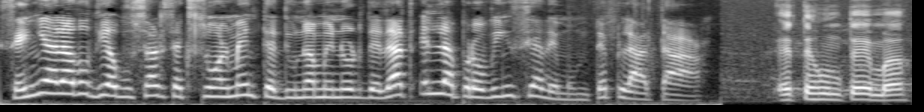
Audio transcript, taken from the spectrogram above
señalado de abusar sexualmente de una menor de edad en la provincia de Monte Plata. Este es un tema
